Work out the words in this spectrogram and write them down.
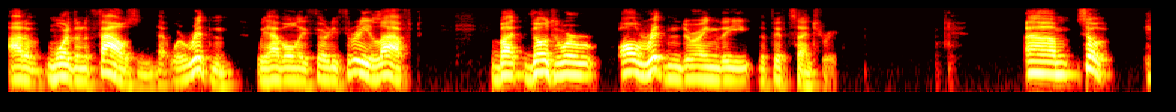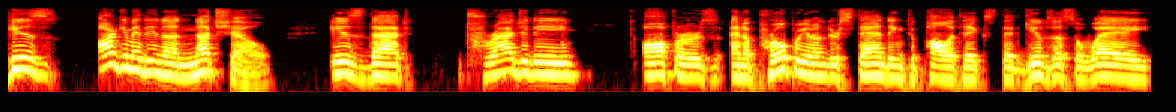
out of more than a thousand that were written. We have only 33 left, but those were all written during the, the fifth century. Um, so his argument in a nutshell is that tragedy offers an appropriate understanding to politics that gives us a way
